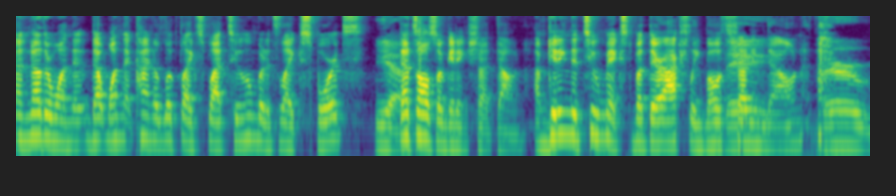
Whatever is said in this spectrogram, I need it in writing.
another one that that one that kind of looked like Splatoon, but it's like sports. Yeah. that's also getting shut down. I'm getting the two mixed, but they're actually both They- shutting down. They're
